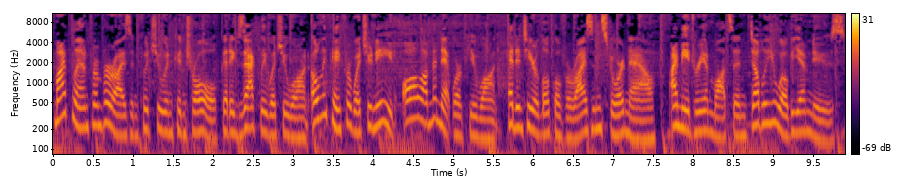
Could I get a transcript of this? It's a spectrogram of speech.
My plan from Verizon puts you in control. Get exactly what you want. Only pay for what you need. All on the network you want. Head into your local Verizon store now. I'm Adrienne Watson, WOBM News.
